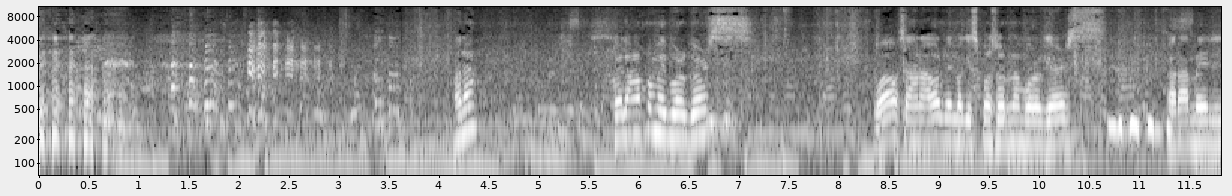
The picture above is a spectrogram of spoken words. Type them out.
ano? Kailangan pa may burgers. Wow, sana all may mag-sponsor ng burgers. Para may,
